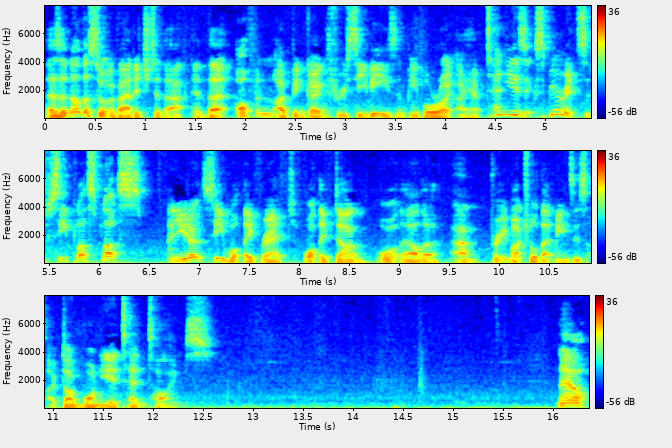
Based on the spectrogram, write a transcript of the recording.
There's another sort of adage to that, in that often I've been going through CVs and people write, I have 10 years' experience of C, and you don't see what they've read, what they've done, or what the other, and pretty much all that means is I've done one year 10 times. Now,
